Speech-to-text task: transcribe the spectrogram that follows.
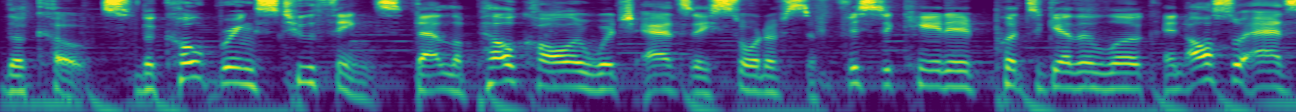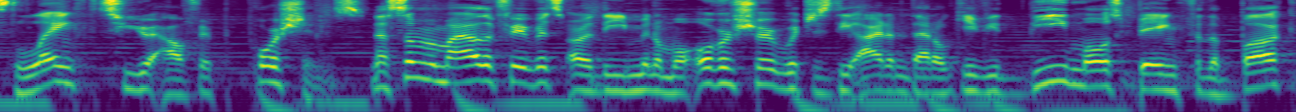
the coats. The coat brings two things, that lapel collar which adds a sort of sophisticated, put together look, and also adds length to your outfit proportions. Now some of my other favorites are the minimal overshirt, which is the item that'll give you the most bang for the buck.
